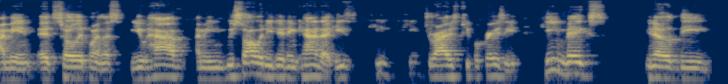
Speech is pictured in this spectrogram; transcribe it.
I mean, it's totally pointless. You have, I mean, we saw what he did in Canada. He's he he drives people crazy. He makes you know the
